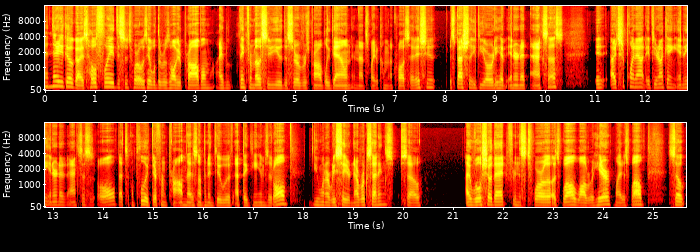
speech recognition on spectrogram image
And there you go guys. Hopefully this tutorial was able to resolve your problem. I think for most of you the server's probably down and that's why you're coming across that issue, especially if you already have internet access. I should point out if you're not getting any internet access at all, that's a completely different problem. That has nothing to do with Epic Games at all. You want to reset your network settings. So I will show that in this tutorial as well while we're here, might as well. So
